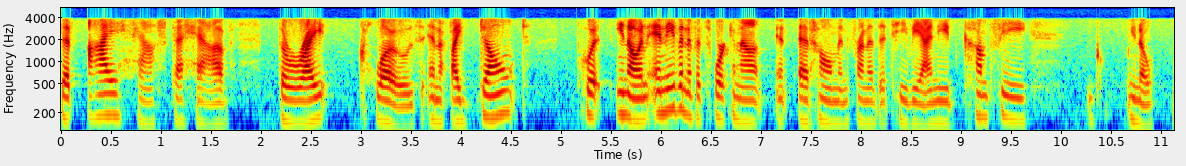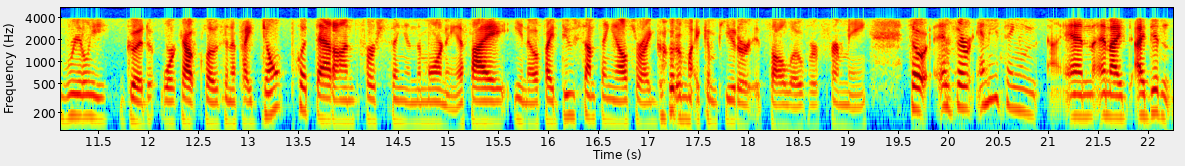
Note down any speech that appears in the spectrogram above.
that I have to have the right clothes, and if I don't put, you know, and, and even if it's working out at home in front of the TV, I need comfy you know really good workout clothes. And if i don't put that on first thing in the morning if i you know if i do something else or i go to my computer it's all over for me. So is there anything and and i i didn't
